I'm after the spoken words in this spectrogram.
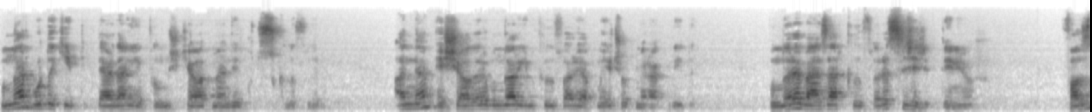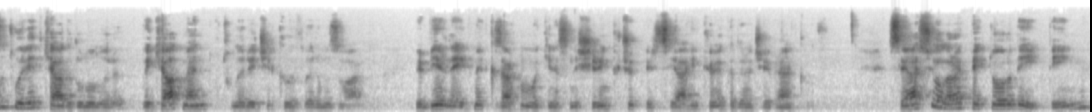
Bunlar buradaki ipliklerden yapılmış kağıt mendil kutusu kılıfları. Annem eşyalara bunlar gibi kılıflar yapmaya çok meraklıydı. Bunlara benzer kılıflara sıcacık deniyor. Fazla tuvalet kağıdı ruloları ve kağıt mendil kutuları için kılıflarımız vardı. Ve bir de ekmek kızartma makinesini şirin küçük bir siyahi köye kadına çeviren kılıf. Siyasi olarak pek doğru değil, değil mi?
